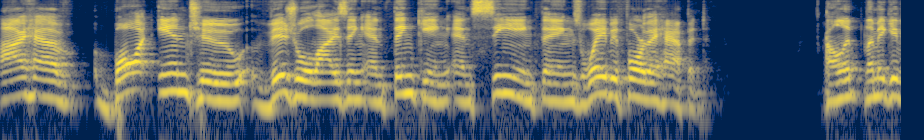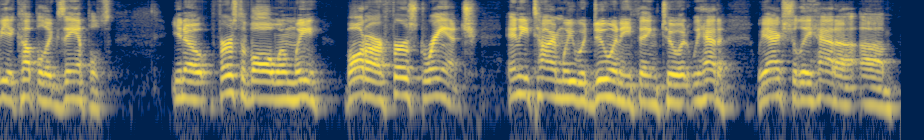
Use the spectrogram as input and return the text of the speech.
I have bought into visualizing and thinking and seeing things way before they happened. I'll, let, me give you a couple examples. You know, first of all, when we bought our first ranch, anytime we would do anything to it, we had a, we actually had a um,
